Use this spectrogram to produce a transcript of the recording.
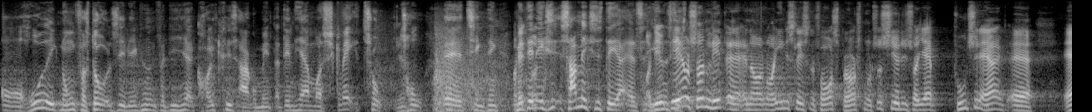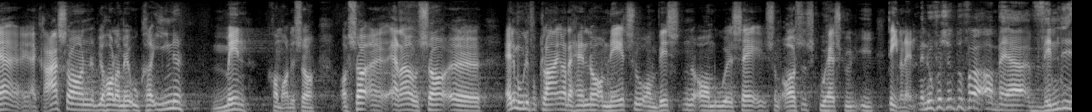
overhovedet ikke nogen forståelse i virkeligheden for de her koldkrigsargumenter, den her Moskva-tro-tænkning. Ja. Men det, den eks- samme eksisterer altså Og det, det er jo sådan lidt, at når, når enhedslisten får et spørgsmål, så siger de så, ja, Putin er, er, er aggressoren, vi holder med Ukraine, men kommer det så. Og så er der jo så øh, alle mulige forklaringer, der handler om NATO, om Vesten og om USA, som også skulle have skyld i det ene eller andet. Men nu forsøgte du for at være venlig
